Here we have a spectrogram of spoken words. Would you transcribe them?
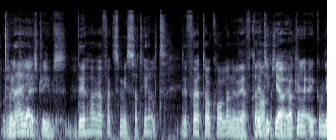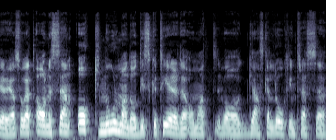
De Nej, livestreams. det har jag faktiskt missat helt. Det får jag ta och kolla nu i efterhand. Det tycker jag. Jag kan rekommendera. Jag såg att Arnesen och Norman då diskuterade om att det var ganska lågt intresse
